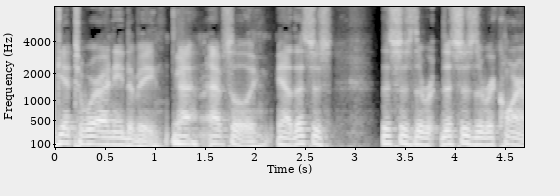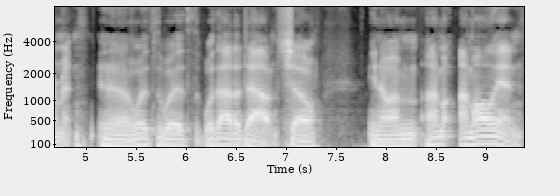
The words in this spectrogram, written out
get to where I need to be. Yeah. A- absolutely. Yeah, this is this is the this is the requirement uh, with with without a doubt. So, you know, I'm I'm I'm all in.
